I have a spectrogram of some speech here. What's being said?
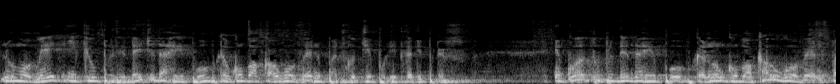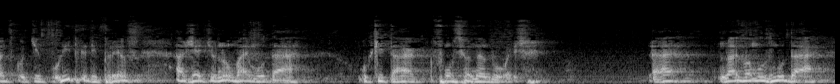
no momento em que o presidente da República convocar o governo para discutir política de preço. Enquanto o presidente da República não convocar o governo para discutir política de preço, a gente não vai mudar o que está funcionando hoje. Tá? Nós vamos mudar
